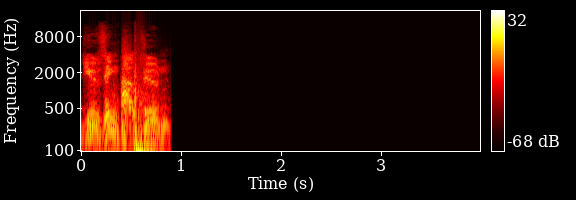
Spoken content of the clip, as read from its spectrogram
using Powtoon.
